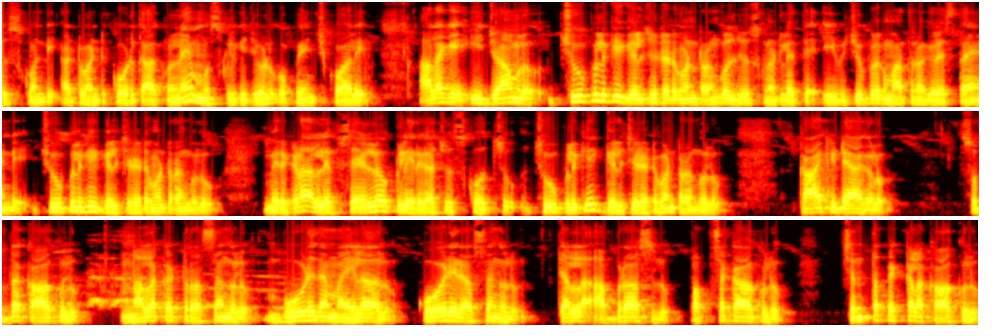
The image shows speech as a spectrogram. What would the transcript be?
చూసుకోండి. అటువంటి కోడికాకులనే ముసుగులకి జోడుకు ఉపయోగించుకోవాలి. అలాగే ఈ జాములు చూపులకి గెలిచేటటువంటి రంగులు చూసుకున్నట్లయితే ఇవి చూపులకు మాత్రమే గెలుస్తాయండి. చూపులకి గెలిచేటటువంటి రంగులు మీరు ఇక్కడ లెఫ్ట్ సైడ్లో క్లియర్గా చూసుకోవచ్చు. చూపులకి గెలిచేటటువంటి రంగులు. కాకి డ్యాగలు. శుద్ధ కాకులు నల్లకట్టు రసంగులు బూడిద మైలాలు కోడి రసంగులు తెల్ల అబ్రాసులు పచ్చకాకులు చింతపిక్కల కాకులు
